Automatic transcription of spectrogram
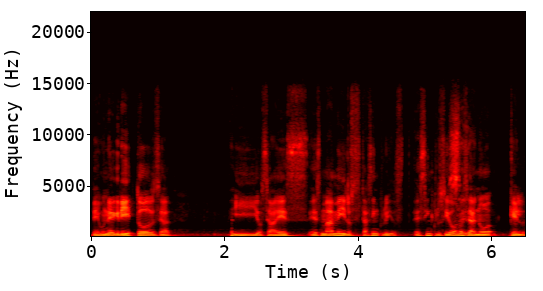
de un negrito, o sea, y, o sea, es, es mame y los estás incluyendo, es inclusión, o sea, no, que,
